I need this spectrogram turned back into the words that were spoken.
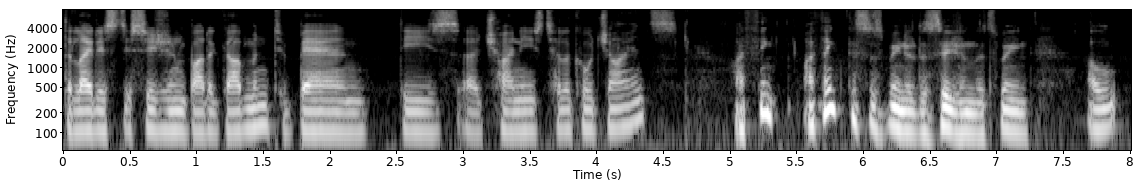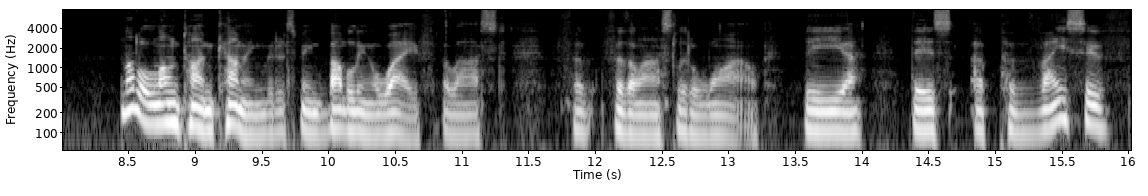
the latest decision by the government to ban these uh, Chinese telecom giants? I think I think this has been a decision that's been a, not a long time coming, but it's been bubbling away for the last for, for the last little while the, uh, there's a pervasive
